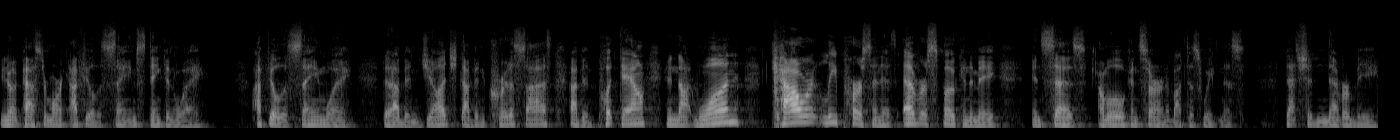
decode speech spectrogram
you know what, Pastor Mark, I feel the same stinking way. I feel the same way that I've been judged, I've been criticized, I've been put down, and not one cowardly person has ever spoken to me and says, I'm a little concerned about this weakness. That should never be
